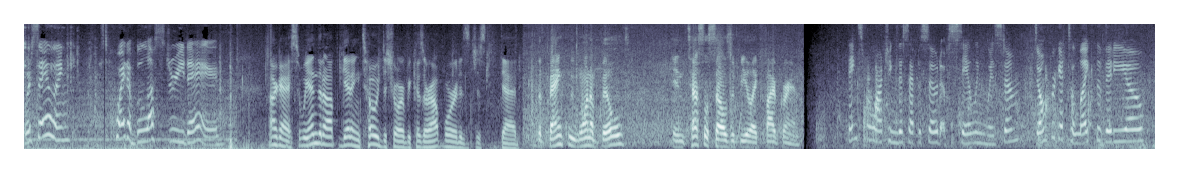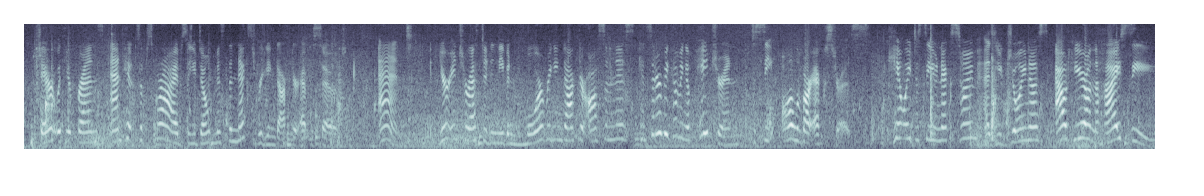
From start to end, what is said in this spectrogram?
We're sailing. It's quite a blustery day. Okay, so we ended up getting towed to shore because our outboard is just dead. The bank we want to build in Tesla cells would be like five grand. Thanks for watching this episode of Sailing Wisdom. Don't forget to like the video, share it with your friends, and hit subscribe so you don't miss the next Rigging Doctor episode. And if you're interested in even more Rigging Doctor awesomeness, consider becoming a patron to see all of our extras. Can't wait to see you next time as you join us out here on the high seas.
